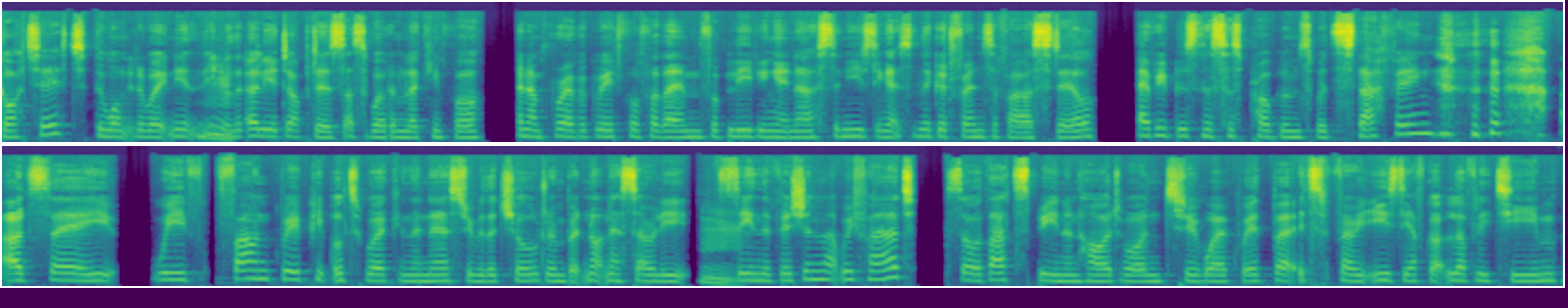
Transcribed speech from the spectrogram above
got it. They wanted to work near, mm. you know, hmm. the early adopters. That's the word I'm looking for. And I'm forever grateful for them for believing in us and using us. And they're good friends of ours still. Every business has problems with staffing. I'd say we've found great people to work in the nursery with the children, but not necessarily mm. seen the vision that we've had. So that's been a hard one to work with, but it's very easy. I've got a lovely team.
